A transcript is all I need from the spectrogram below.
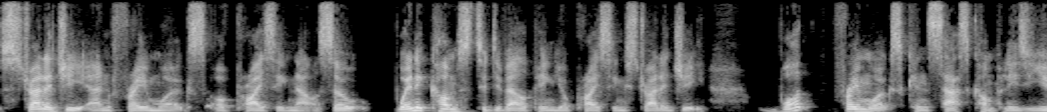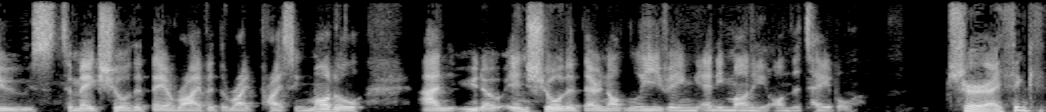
strategy and frameworks of pricing now. So, when it comes to developing your pricing strategy, what frameworks can SaaS companies use to make sure that they arrive at the right pricing model and you know ensure that they're not leaving any money on the table? Sure. I think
